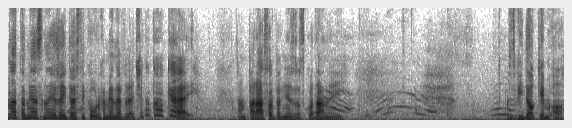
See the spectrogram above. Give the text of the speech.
Natomiast no jeżeli to jest tylko uruchomione w lecie, no to okej. Tam parasol pewnie jest rozkładany i z widokiem, o,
